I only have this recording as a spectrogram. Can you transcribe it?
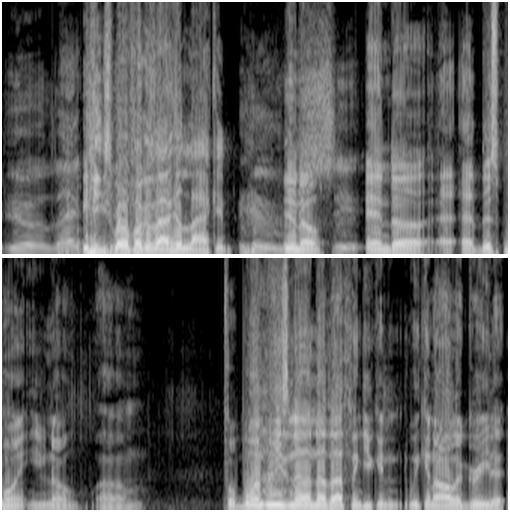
Yeah, like these motherfuckers out here lacking, you know. Shit. And uh, at, at this point, you know, um, for one reason or another, I think you can we can all agree that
